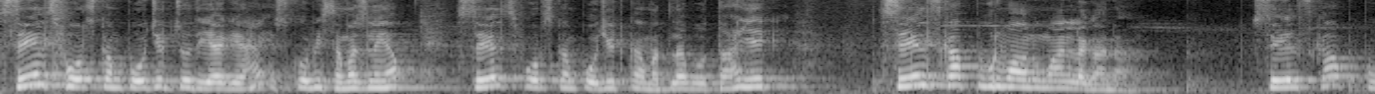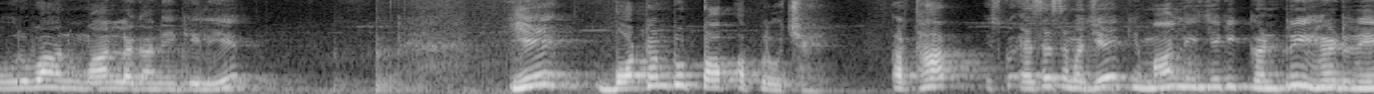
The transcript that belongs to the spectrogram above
सेल्स फोर्स कंपोजिट जो दिया गया है, इसको भी समझ लें आप। सेल्स फोर्स कंपोजिट का मतलब होता है एक सेल्स का पूर्वानुमान लगाना। सेल्स का पूर्वानुमान लगाने के लिए ये बॉटम टू टॉप अप्रोच है। अर्थात इसको ऐसे समझिए कि मान लीजिए कि कंट्री हेड ने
